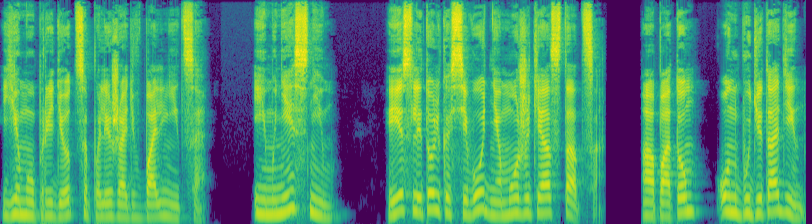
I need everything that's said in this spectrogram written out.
ему придется полежать в больнице. И мне с ним? Если только сегодня можете остаться. А потом он будет один.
